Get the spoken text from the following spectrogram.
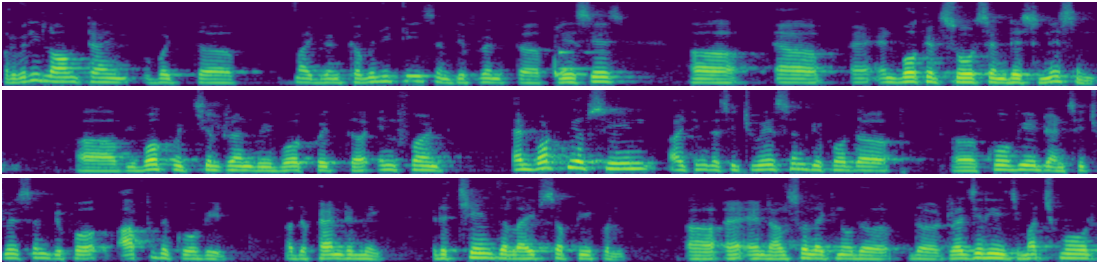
for a very long time with uh, migrant communities in different uh, places uh, uh, and both at source and destination. we work with children, we work with infant, and what we have seen, I think the situation before the COVID and situation before after the COVID, the pandemic, it has changed the lives of people. Uh, and also like, you know, the, the drudgery is much more,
